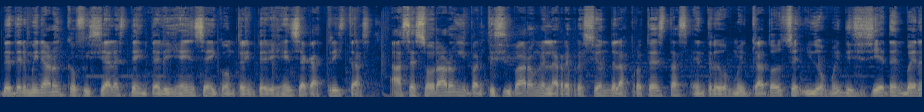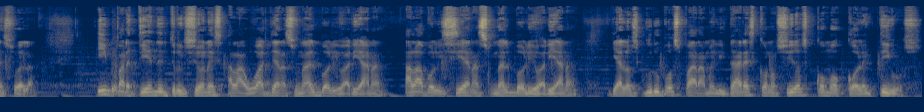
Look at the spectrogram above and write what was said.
determinaron que oficiales de inteligencia y contrainteligencia castristas asesoraron y participaron en la represión de las protestas entre 2014 y 2017 en Venezuela, impartiendo instrucciones a la Guardia Nacional Bolivariana, a la Policía Nacional Bolivariana y a los grupos paramilitares conocidos como colectivos.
